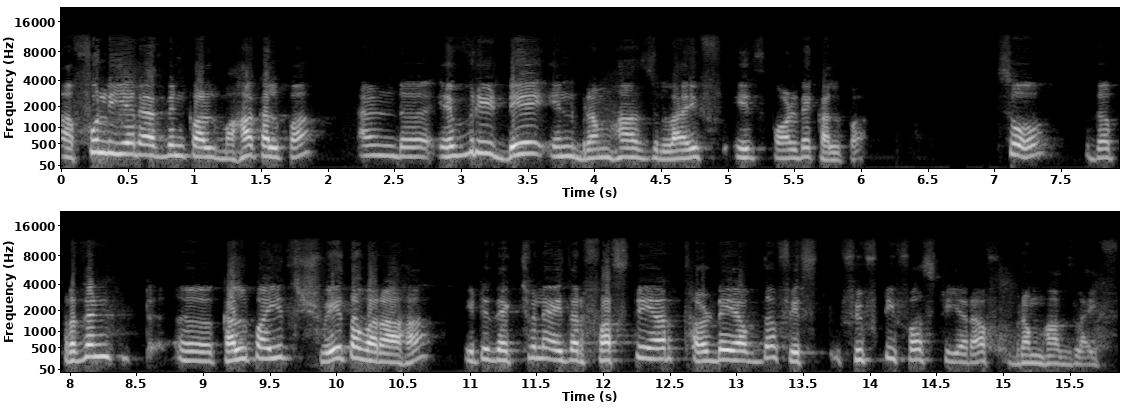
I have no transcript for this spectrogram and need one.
a full year has been called Mahakalpa and uh, every day in Brahma's life is called a Kalpa. So the present uh, Kalpa is Shweta Varaha. It is actually either first day or third day of the 51st year of Brahma's life.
